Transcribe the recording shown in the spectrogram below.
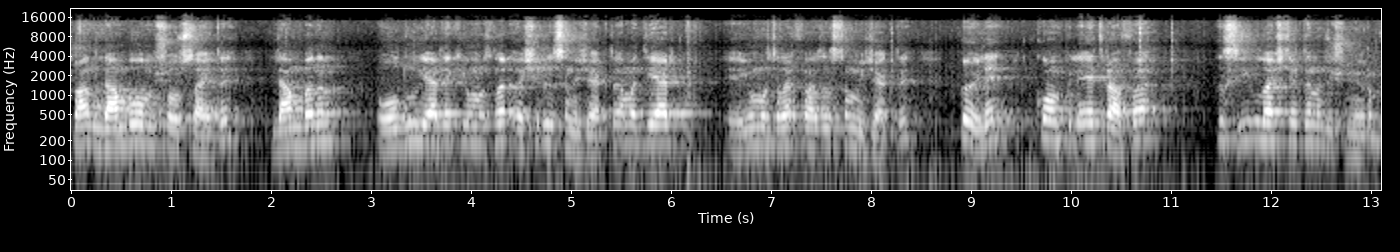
şu an lamba olmuş olsaydı lambanın olduğu yerdeki yumurtalar aşırı ısınacaktı ama diğer e, yumurtalar fazla ısınmayacaktı. Böyle komple etrafa ısıyı ulaştırdığını düşünüyorum.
